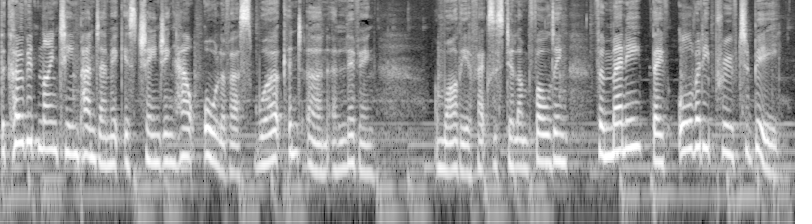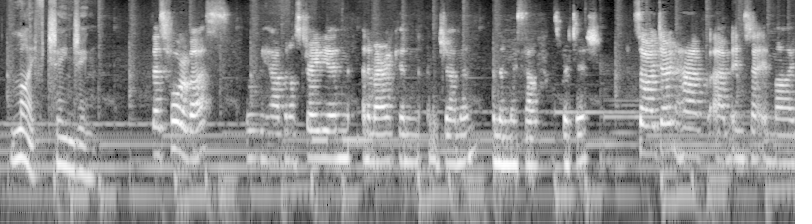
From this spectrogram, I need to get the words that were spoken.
The COVID 19 pandemic is changing how all of us work and earn a living. And while the effects are still unfolding, for many, they've already proved to be life changing. There's four of us. We have an Australian, an American, and a German, and then myself, it's British. So I don't have um, internet in my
